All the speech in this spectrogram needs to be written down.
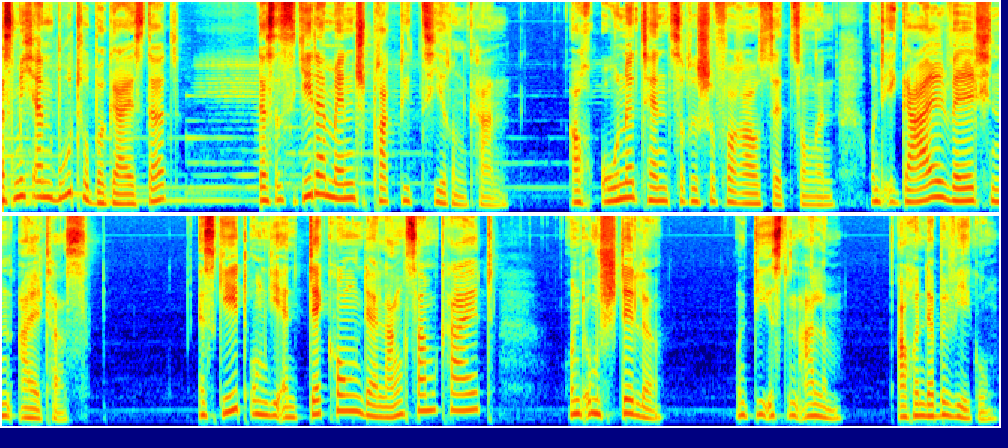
Was mich an Buto begeistert, dass es jeder Mensch praktizieren kann, auch ohne tänzerische Voraussetzungen und egal welchen Alters. Es geht um die Entdeckung der Langsamkeit und um Stille, und die ist in allem, auch in der Bewegung.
